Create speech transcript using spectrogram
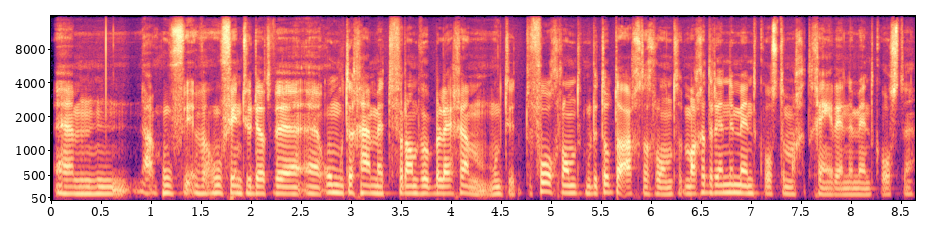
Um, nou, hoe, hoe, vindt u dat we om moeten gaan met verantwoord beleggen? Moet het op de voorgrond, moet het op de achtergrond? Mag het rendement kosten, mag het geen rendement kosten?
